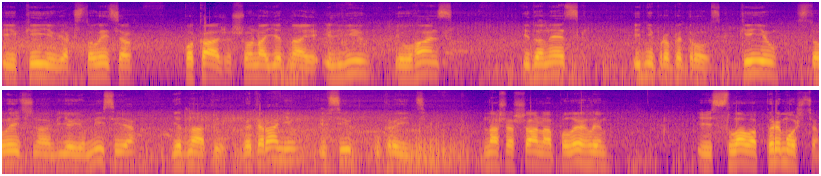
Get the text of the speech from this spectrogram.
І Київ як столиця покаже, що вона єднає і Львів, і Луганськ, і Донецьк, і Дніпропетровськ. Київ столична її місія єднати ветеранів і всіх українців. Наша шана полеглим і слава переможцям!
